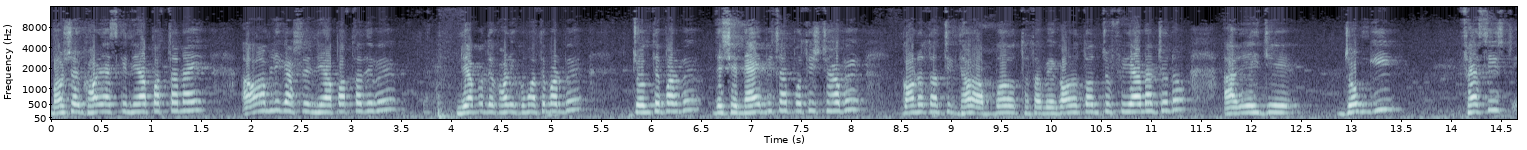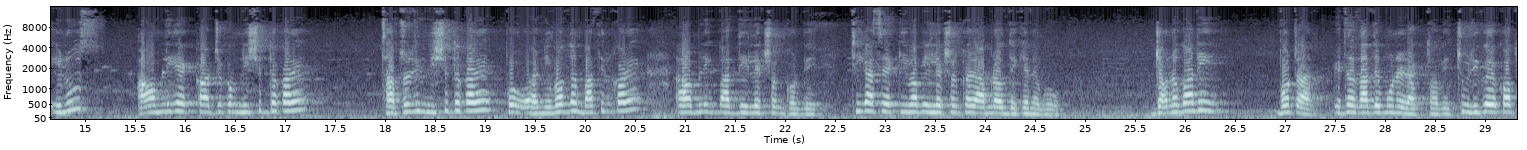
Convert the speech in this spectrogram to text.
মানুষের ঘরে আজকে নিরাপত্তা নাই। আওয়ামী লীগ আসলে নিরাপত্তা দেবে, নিরাপদে ঘরে ঘুমাতে পারবে, চলতে পারবে, দেশে ন্যায় বিচার প্রতিষ্ঠা হবে, গণতান্ত্রিক ধারা অব্যাহত থাকবে, গণতন্ত্র ফিরিয়ে আনার জন্য। আর এই যে জঙ্গি, ফ্যাসিস্ট, ইনুস আওয়ামী লীগের কার্যক্রম নিষিদ্ধ করে, ছাত্রলীগ নিষিদ্ধ করে নিবন্ধন বাতিল করে, আওয়ামী লীগ বাদ দিয়ে ইলেকশন করবে। ঠিক আছে, কীভাবে ইলেকশন করে আমরাও দেখে নেব। জনগণই ভোটার, এটা তাদের মনে রাখতে হবে। চুরি করে কত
